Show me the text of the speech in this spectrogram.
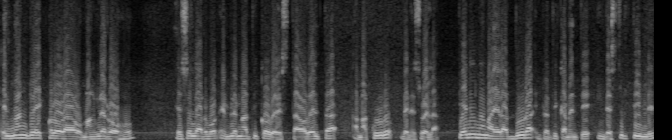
El mangle colorado o mangle rojo es el árbol emblemático del estado Delta, Amacuro, Venezuela. Tiene una madera dura y prácticamente indestructible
